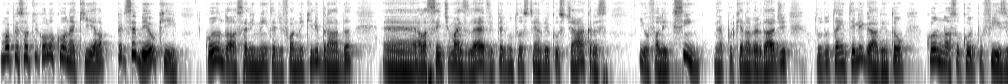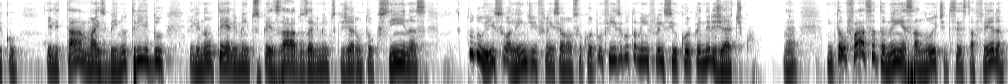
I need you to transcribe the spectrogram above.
Uma pessoa que colocou né, que ela percebeu que quando ela se alimenta de forma equilibrada, é, ela se sente mais leve. Perguntou se tem a ver com os chakras. E eu falei que sim, né, porque na verdade tudo está interligado. Então, quando o nosso corpo físico ele está mais bem nutrido, ele não tem alimentos pesados, alimentos que geram toxinas, tudo isso, além de influenciar o nosso corpo físico, também influencia o corpo energético. Né? Então faça também essa noite de sexta-feira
